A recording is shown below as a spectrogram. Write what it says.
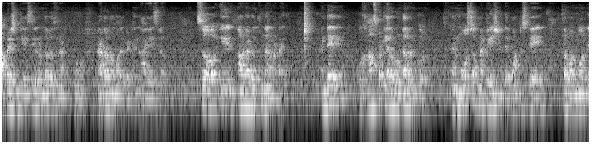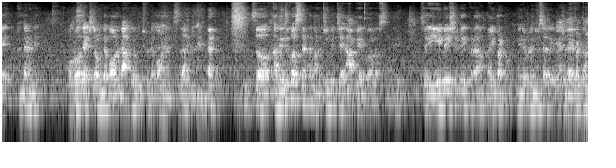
ఆపరేషన్ చేసి రెండో రోజు నడుపు నడవడం మొదలుపెట్టింది ఆ ఏజ్లో. సో ఈ ఆవిడ అడుగుతుంది అనమాట అంటే ఒక హాస్పిటల్ ఎవరు ఉండాలనుకోరు కానీ most of my patient they want stay for one more day. అంతేనండి. ఒక రోజు ఎక్స్ట్రా ఉంటే బాగుంది డాక్టర్ ఉంచుకుంటే బాగుంది అనిపిస్తుందా? సో అది ఎందుకు వస్తుంది అంటే మనం చూపించే ఆప్యాయత వల్ల వస్తుంది. సో ఏ పేషెంట్ ఇక్కడ భయపడరు. నేను ఎప్పుడైనా చూసారు ఏ పేషెంట్ భయపడతాం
